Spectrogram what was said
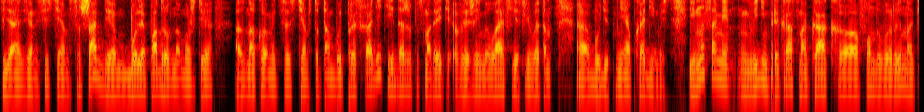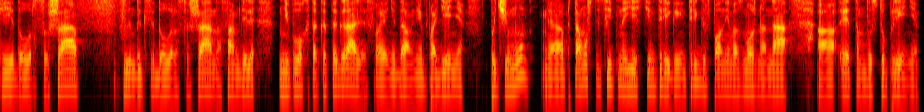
Федеральной резервной системы США, где где более подробно можете ознакомиться с тем, что там будет происходить, и даже посмотреть в режиме live, если в этом э, будет необходимость. И мы сами видим прекрасно, как э, фондовый рынок и доллар США в индексе доллара США на самом деле неплохо так отыграли свое недавнее падение. Почему? Э, потому что действительно есть интрига. Интрига вполне возможно на этом выступлении.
